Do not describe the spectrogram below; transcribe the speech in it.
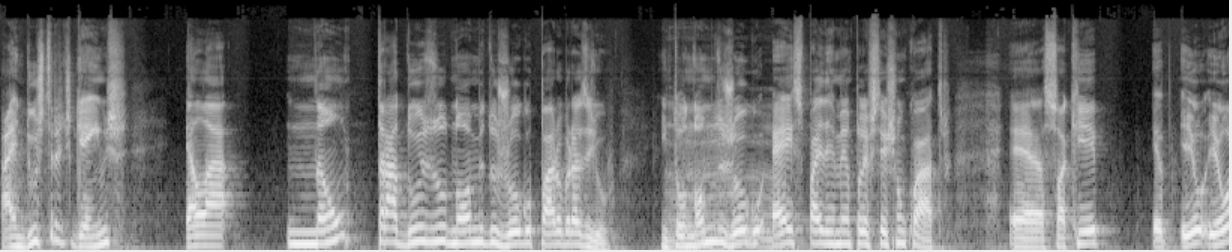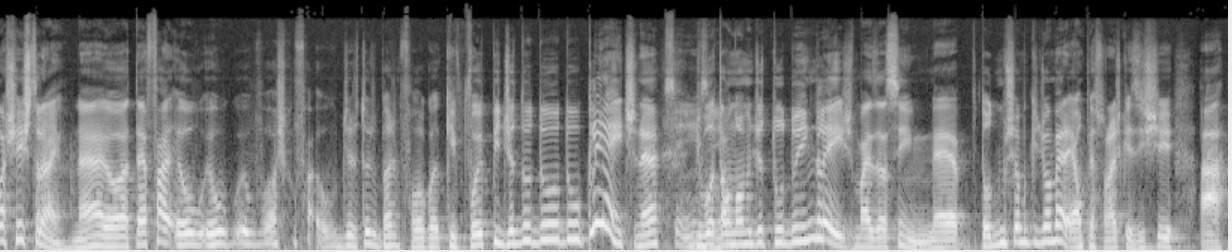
a indústria de games, ela não traduz o nome do jogo para o Brasil. Então o nome do jogo é Spider-Man PlayStation 4. É, só que eu, eu, eu achei estranho, né? Eu até fa- eu, eu, eu acho que o diretor de dublagem falou que foi pedido do, do cliente, né? Sim, de botar sim. o nome de tudo em inglês. Mas assim, né, todo mundo chama aqui de Homem-Aranha. É um personagem que existe há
